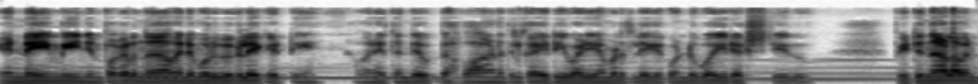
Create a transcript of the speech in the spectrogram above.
എണ്ണയും മീഞ്ഞും പകർന്ന് അവന്റെ മുറിവുകളെ കെട്ടി അവനെ തന്റെ വാഹനത്തിൽ കയറ്റി വഴിയമ്പലത്തിലേക്ക് കൊണ്ടുപോയി രക്ഷ ചെയ്തു. പിറ്റന്നാൾ അവൻ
